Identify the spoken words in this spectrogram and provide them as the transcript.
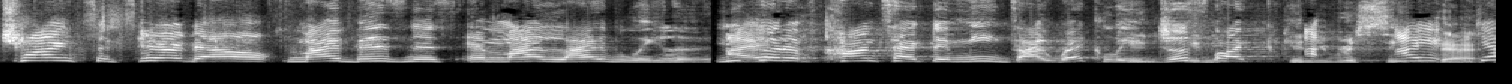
trying to tear down my business and my livelihood. You I- could have contacted me directly, Can- just can- like can you receive I, that? yeah,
